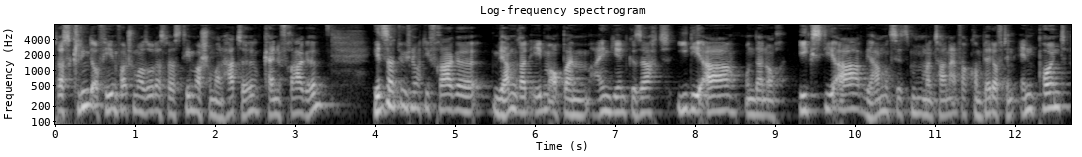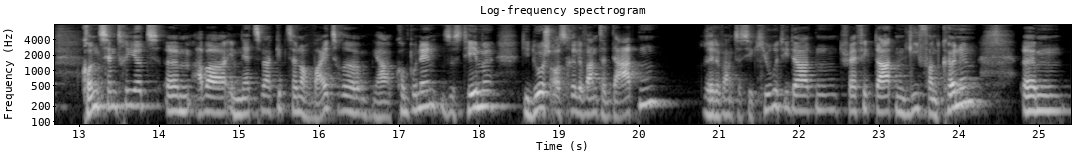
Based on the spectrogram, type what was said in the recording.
das klingt auf jeden Fall schon mal so, dass wir das Thema schon mal hatte, keine Frage. Jetzt natürlich noch die Frage, wir haben gerade eben auch beim Eingehend gesagt, IDA und dann auch XDA. Wir haben uns jetzt momentan einfach komplett auf den Endpoint konzentriert, ähm, aber im Netzwerk gibt es ja noch weitere ja, Komponenten, Systeme, die durchaus relevante Daten, relevante Security-Daten, Traffic-Daten liefern können. Ähm,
